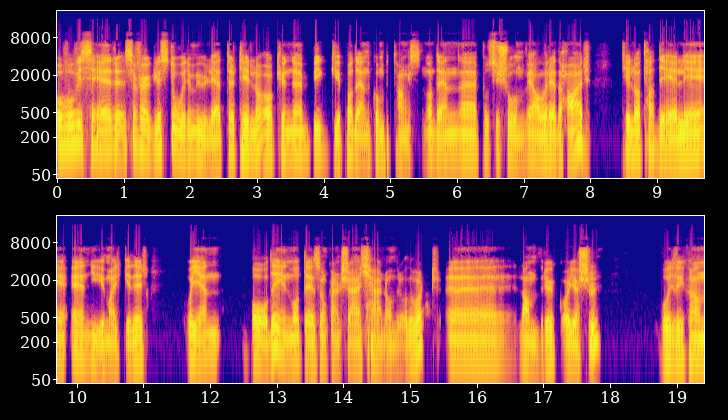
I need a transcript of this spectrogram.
Og hvor vi ser selvfølgelig store muligheter til å kunne bygge på den kompetansen og den eh, posisjonen vi allerede har, til å ta del i eh, nye markeder. Og igjen både inn mot det som kanskje er kjerneområdet vårt, eh, landbruk og gjødsel, hvor vi kan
